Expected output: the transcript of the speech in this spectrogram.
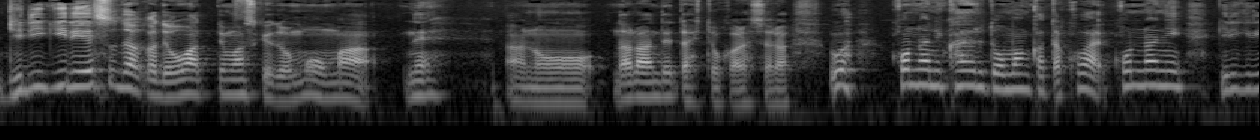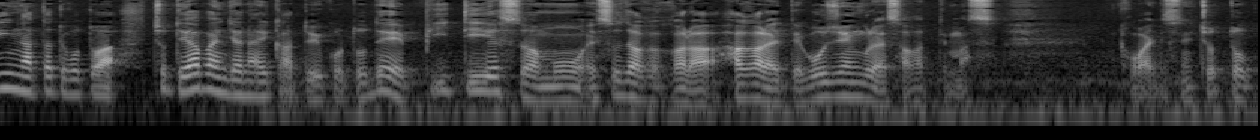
ギリギリ S 高で終わってますけどもまあねあの並んでた人からしたらうわこんなに買えると思わんかった怖いこんなにギリギリになったってことはちょっとやばいんじゃないかということで PTS はもう S 高から剥がれて50円ぐらい下がってます。怖いですね。ちょっと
